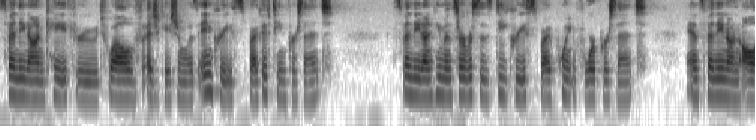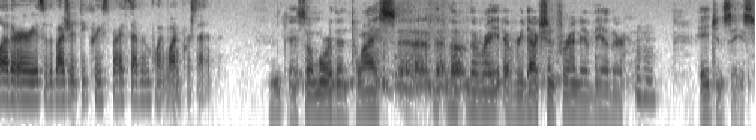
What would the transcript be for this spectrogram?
Spending on K through 12 education was increased by 15 percent. Spending on human services decreased by 0.4 percent, and spending on all other areas of the budget decreased by 7.1 percent. Okay, so more than twice uh, the, the, the, rate of reduction for any of the other mm-hmm. agencies.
